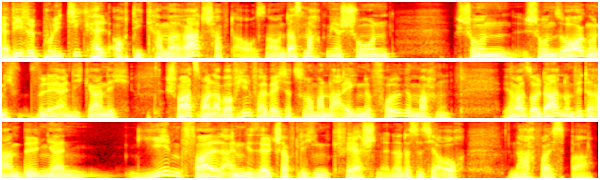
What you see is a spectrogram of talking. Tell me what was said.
Ja, wie viel Politik hält auch die Kameradschaft aus? Ne? Und das macht mir schon schon schon Sorgen und ich will ja eigentlich gar nicht schwarz malen, aber auf jeden Fall werde ich dazu noch mal eine eigene Folge machen. Ich sag mal, Soldaten und Veteranen bilden ja in jedem Fall einen gesellschaftlichen Querschnitt. Ne? Das ist ja auch nachweisbar.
